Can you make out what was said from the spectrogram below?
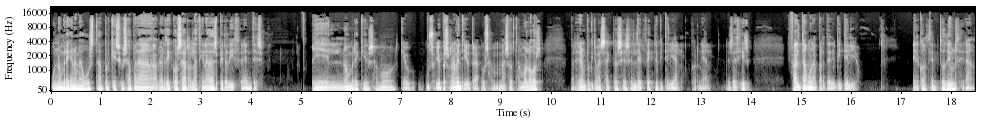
Un nombre que no me gusta porque se usa para hablar de cosas relacionadas pero diferentes. El nombre que usamos, que uso yo personalmente y otra usan más oftalmólogos, para ser un poquito más exactos, es el defecto epitelial corneal. Es decir, falta una parte de epitelio. El concepto de úlcera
